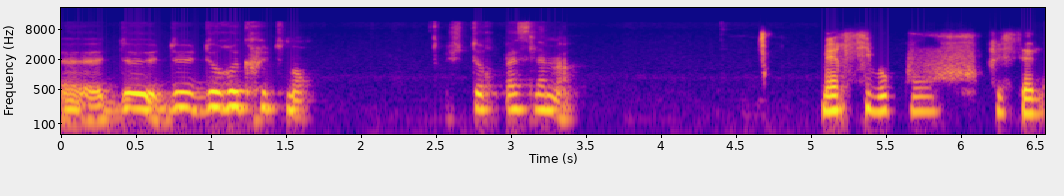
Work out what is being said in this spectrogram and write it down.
de, de recrutement. Je te repasse la main. Merci beaucoup, Christelle.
